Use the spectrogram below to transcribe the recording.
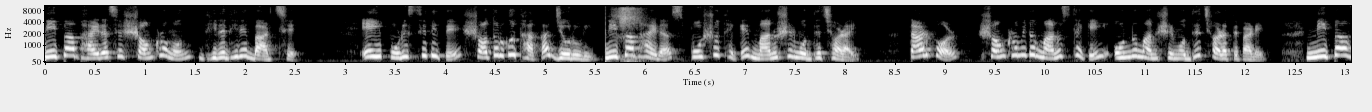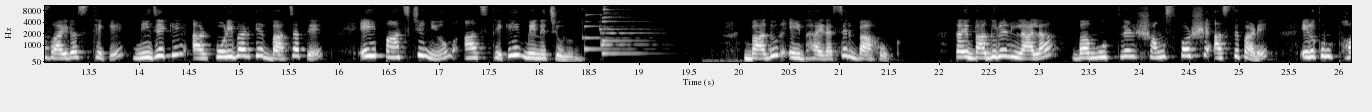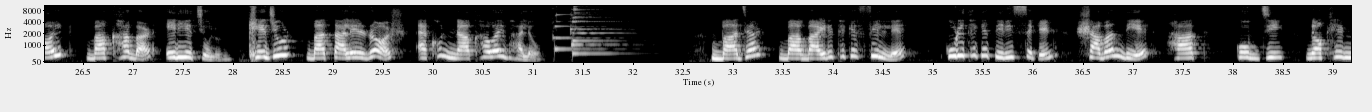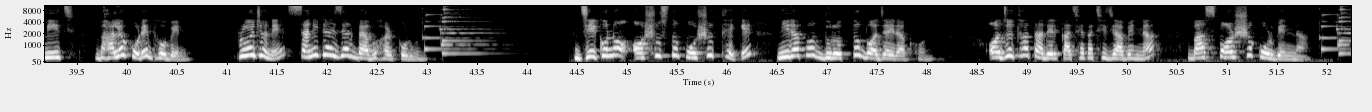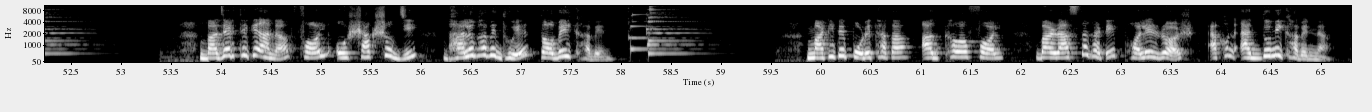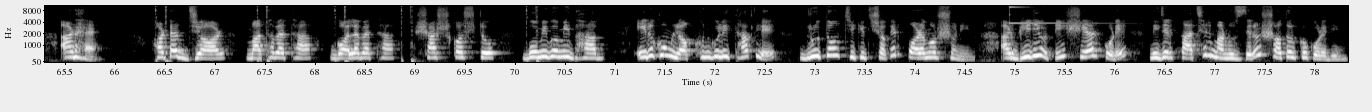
নিপা ভাইরাসের সংক্রমণ ধীরে ধীরে বাড়ছে। এই পরিস্থিতিতে সতর্ক থাকা জরুরি। নিপা ভাইরাস পশু থেকে মানুষের মধ্যে ছড়ায়। তারপর সংক্রমিত মানুষ থেকেই অন্য মানুষের মধ্যে ছড়াতে পারে। নিপা ভাইরাস থেকে নিজেকে আর পরিবারকে বাঁচাতে এই পাঁচটি নিয়ম আজ থেকেই মেনে চলুন। বাদুর এই ভাইরাসের বাহক। তাই বাদুরের লালা বা মূত্রের সংস্পর্শে আসতে পারে এরকম ফল বা খাবার এড়িয়ে চলুন। খেজুর বা তালের রস এখন না খাওয়াই ভালো। বাজার বা বাইরে থেকে ফিরলে কুড়ি থেকে তিরিশ সেকেন্ড সাবান দিয়ে হাত, কবজি, নখের নিচ ভালো করে ধোবেন। প্রয়োজনে স্যানিটাইজার ব্যবহার করুন। যে কোনো অসুস্থ পশুর থেকে নিরাপদ দূরত্ব বজায় রাখুন। অযথা তাদের কাছাকাছি যাবেন না বা স্পর্শ করবেন না। বাজার থেকে আনা ফল ও শাকসবজি ভালোভাবে ধুয়ে তবেই খাবেন। মাটিতে পড়ে থাকা আধ খাওয়া ফল বা রাস্তাঘাটে ফলের রস এখন একদমই খাবেন না। আর হ্যাঁ হঠাৎ জ্বর, মাথা ব্যথা, গলা ব্যথা, শ্বাসকষ্ট, বমি বমি ভাব এরকম লক্ষণগুলি থাকলে দ্রুত চিকিৎসকের পরামর্শ নিন। আর ভিডিওটি শেয়ার করে নিজের কাছের মানুষদেরও সতর্ক করে দিন।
